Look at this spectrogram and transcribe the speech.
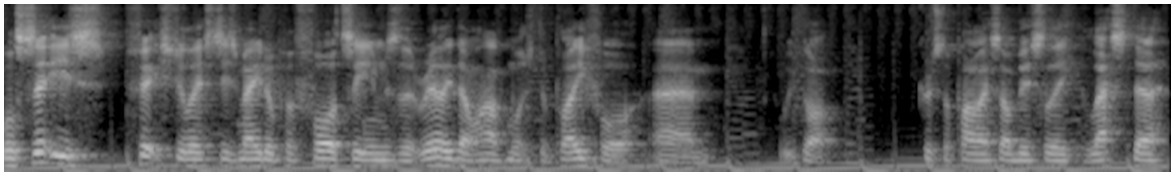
Well, City's fixture list is made up of four teams that really don't have much to play for. Um, we've got Crystal Palace, obviously, Leicester,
